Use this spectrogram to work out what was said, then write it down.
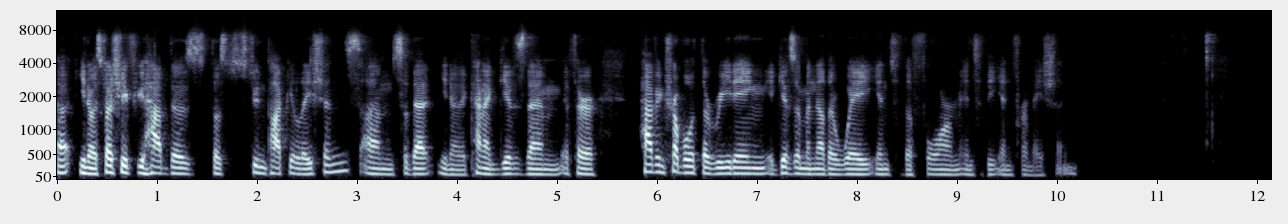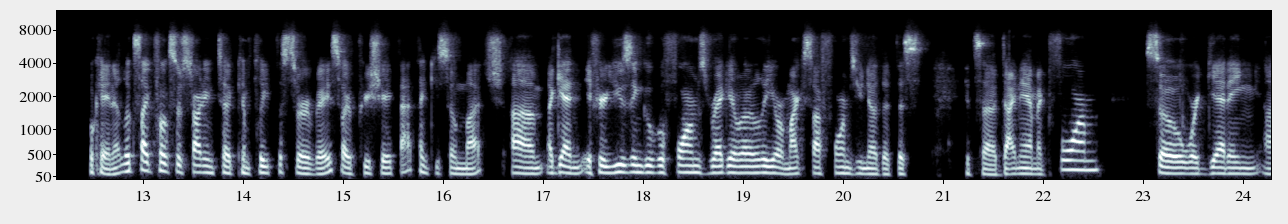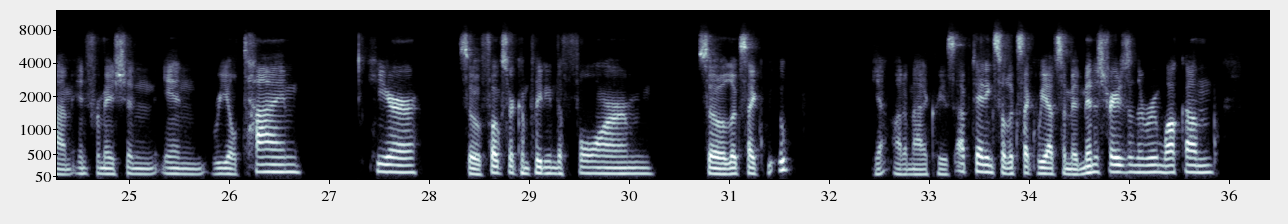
uh, you know, especially if you have those, those student populations um, so that, you know, it kind of gives them, if they're having trouble with the reading, it gives them another way into the form, into the information. Okay, and it looks like folks are starting to complete the survey, so I appreciate that. Thank you so much. Um, again, if you're using Google Forms regularly or Microsoft Forms, you know that this it's a dynamic form. So we're getting um, information in real time here. So folks are completing the form. So it looks like, we, oop, yeah, automatically is updating. So it looks like we have some administrators in the room. Welcome.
